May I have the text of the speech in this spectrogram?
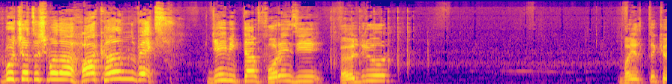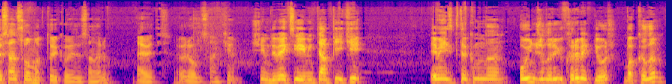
Bu çatışmada Hakan Vex Gaming'den Forenzi'yi öldürüyor. Bayılttı. Kösen son noktayı koydu sanırım. Evet öyle oldu sanki. Şimdi Vex Gaming'den Peaky Amazing takımından oyuncuları yukarı bekliyor. Bakalım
